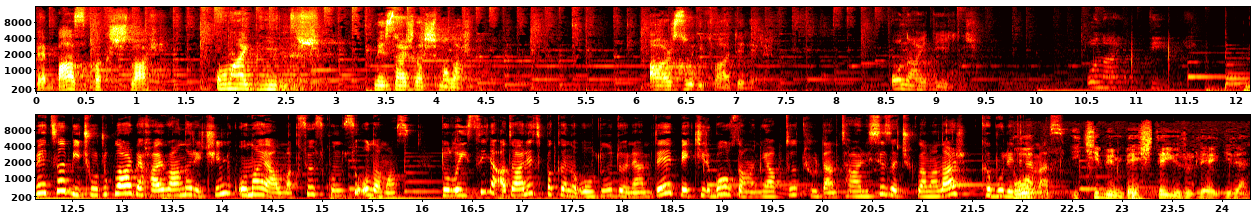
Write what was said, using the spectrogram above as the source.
ve bazı bakışlar onay değildir. Mesajlaşmalar, arzu ifadeleri onay değildir. onay. Ve tabii çocuklar ve hayvanlar için onay almak söz konusu olamaz. Dolayısıyla Adalet Bakanı olduğu dönemde Bekir Bozdağ'ın yaptığı türden talihsiz açıklamalar kabul edilemez. Bu 2005'te yürürlüğe giren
